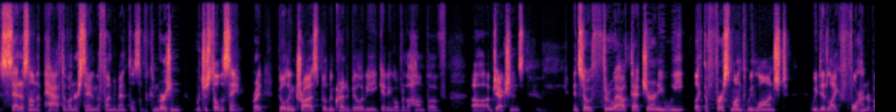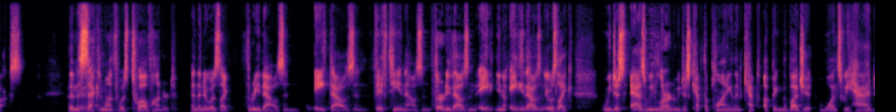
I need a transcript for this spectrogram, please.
set us on the path of understanding the fundamentals of a conversion, which are still the same, right? Building trust, building credibility, getting over the hump of uh, objections. And so throughout that journey, we like the first month we launched, we did like 400 bucks. Then okay. the second month was 1200. And then it was like 3000, 8000, 15,000, 30,000, 80, you know, 80,000. It was like we just, as we learned, we just kept applying and then kept upping the budget once we had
